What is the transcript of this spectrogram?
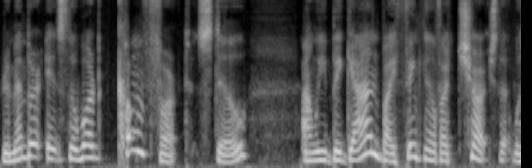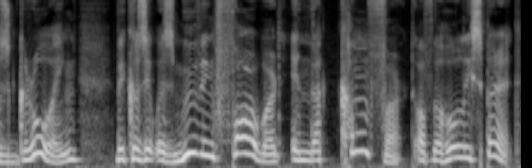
Remember, it's the word comfort still, and we began by thinking of a church that was growing because it was moving forward in the comfort of the Holy Spirit.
